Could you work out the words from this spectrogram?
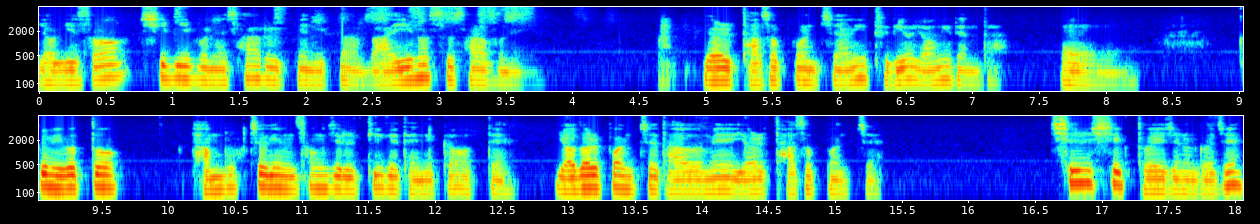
여기서 12분의 4를 빼니까 마이너스 4분의 1. 열다섯 번째 항이 드디어 0이 된다. 오. 그럼 이것도 반복적인 성질을 띠게 되니까 어때? 여덟 번째 다음에 열다섯 번째. 7씩 더해지는 거지?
